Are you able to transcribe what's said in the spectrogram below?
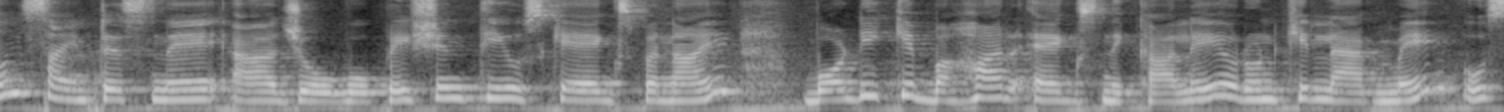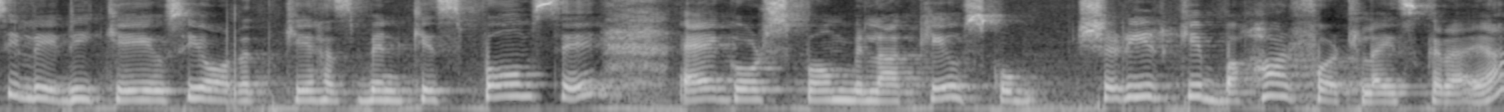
उन साइंटिस्ट ने जो वो पेशेंट थी उसके एग्स बनाए बॉडी के बाहर एग्स निकाले और उनकी लैब में उसी लेडी के उसी औरत के हस्बैंड के स्पर्म से एग और स्पर्म मिला के उसको शरीर के बाहर फर्टिलाइज कराया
